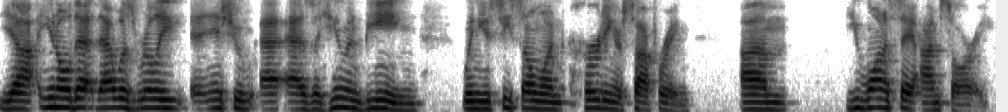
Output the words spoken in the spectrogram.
Yeah, you know that that was really an issue as a human being when you see someone hurting or suffering. Um, you want to say, "I'm sorry."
